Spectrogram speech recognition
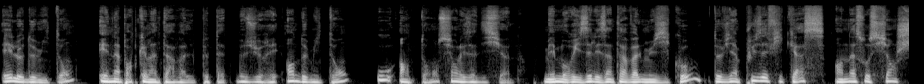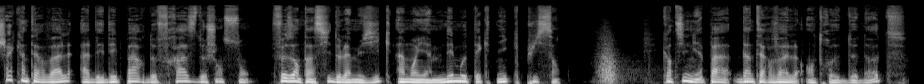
est le demi-ton, et n'importe quel intervalle peut être mesuré en demi-ton ou en ton si on les additionne. Mémoriser les intervalles musicaux devient plus efficace en associant chaque intervalle à des départs de phrases de chansons, faisant ainsi de la musique un moyen mnémotechnique puissant. Quand il n'y a pas d'intervalle entre deux notes,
